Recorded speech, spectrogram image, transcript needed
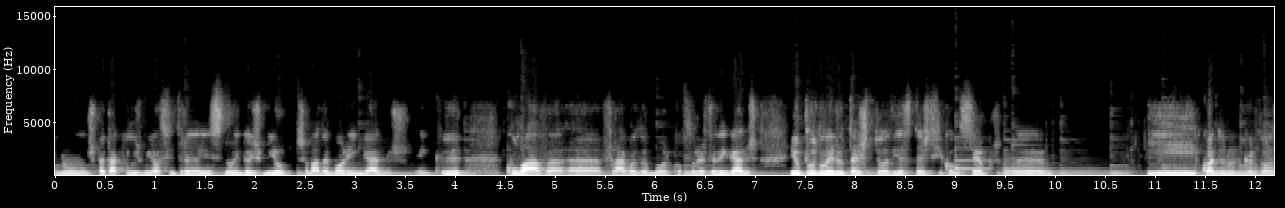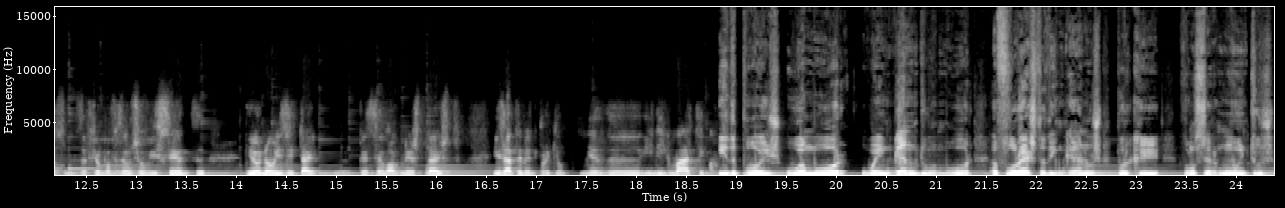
num espetáculo que Luís Miguel Sintra ensinou em 2000, chamado Amor e Enganos, em que colava a Frágua de Amor com a Floresta de Enganos. Eu pude ler o texto todo e esse texto ficou-me sempre. Uh, e quando o Nuno Cardoso me desafiou para fazer um Gil Vicente, eu não hesitei. Pensei logo neste texto, exatamente por aquilo que tinha de enigmático. E depois o amor, o engano do amor, a floresta de enganos, porque vão ser muitos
